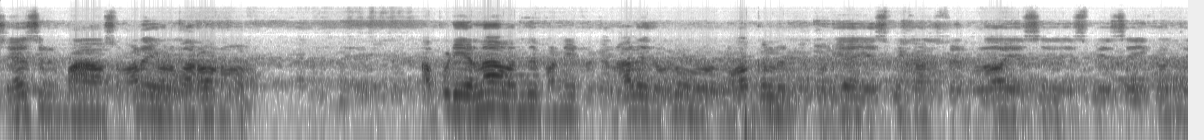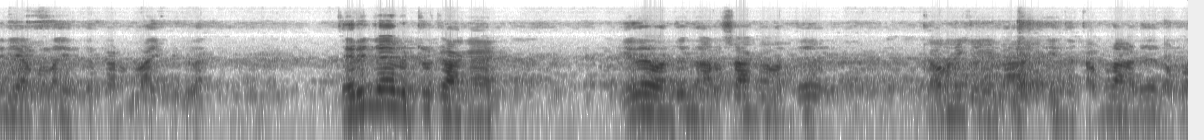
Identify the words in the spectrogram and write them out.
ஸ்டேஷனுக்கு மாதமான இவ்வளோ வரணும். அப்படியெல்லாம் வந்து பண்ணிட்டு இருக்கறனால இது ஒன்றும் லோக்கல் இருக்கக்கூடிய எஸ்பி கான்ஸ்டபிளோ எஸ் எஸ்பிஎஸ்ஐக்கோ தெரியாமலாம் இருக்கிறதுக்கான வாய்ப்பு இல்லை. தெரிஞ்சே விட்டுருக்காங்க. இதை வந்து இந்த அரசாங்கம் வந்து கவனிக்கலைன்னா இந்த தமிழ்நாடு ரொம்ப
